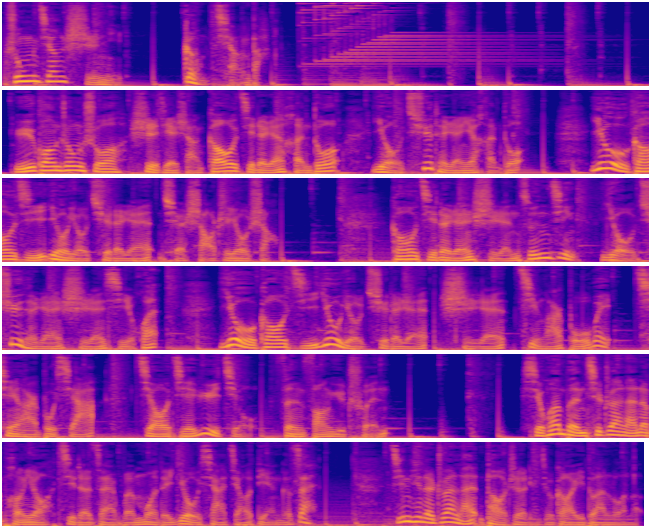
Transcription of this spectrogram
终将使你更强大。余光中说：“世界上高级的人很多，有趣的人也很多，又高级又有趣的人却少之又少。”高级的人使人尊敬，有趣的人使人喜欢，又高级又有趣的人使人敬而不畏，亲而不暇，交接愈久，芬芳愈醇。喜欢本期专栏的朋友，记得在文末的右下角点个赞。今天的专栏到这里就告一段落了，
